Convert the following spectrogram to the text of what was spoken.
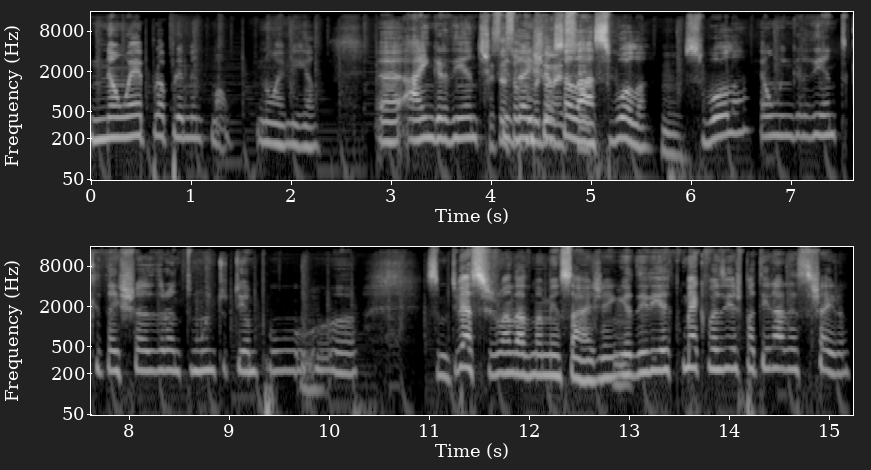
não é propriamente mau, não é, Miguel? Ah, há ingredientes que me deixam, é sei lá, assim. cebola. Hum. Cebola é um ingrediente que deixa durante muito tempo. Uhum. Se me tivesses mandado uma mensagem, Hum. eu diria como é que fazias para tirar esse cheiro.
